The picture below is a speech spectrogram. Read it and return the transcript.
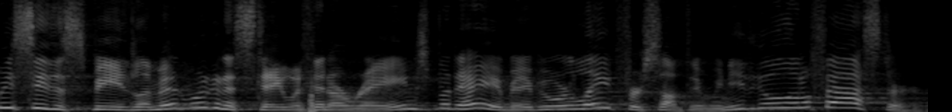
we see the speed limit, we're to stay within our range, but hey, maybe we're late for something. We need to go a little faster.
